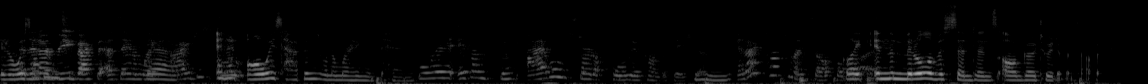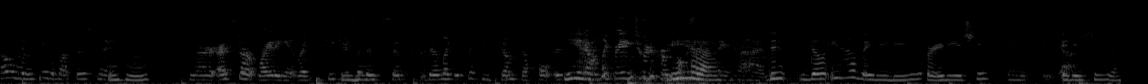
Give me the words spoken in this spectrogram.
It always and then happens- I read back the essay and I'm like, Yeah. I just And it always happens when I'm writing in pen. Well, then if I'm thinking, I will start a whole new conversation, Mhm. and I talk to myself a Like lot. Like in the middle of a sentence, I'll go to a different topic. oh, I'm gonna think about this next, Mm-hmm. and I, I start writing it. Like teachers have Mhm. been so they're like it's like you jumped a whole. It's, You Yeah. know, it's like reading two different books at the same time. Didn't don't you have ADD or ADHD? ADHD. Yeah. ADHD, yeah.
